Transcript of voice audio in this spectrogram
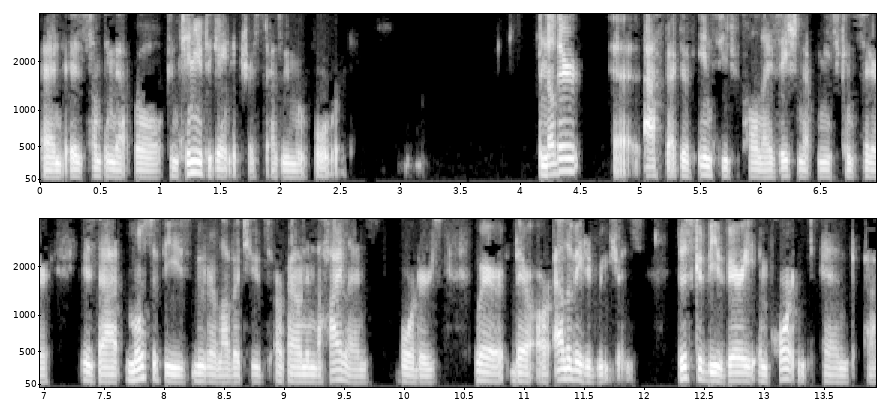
and is something that will continue to gain interest as we move forward. Another uh, aspect of in situ colonization that we need to consider is that most of these lunar lava tubes are found in the highlands borders where there are elevated regions. This could be very important and uh,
